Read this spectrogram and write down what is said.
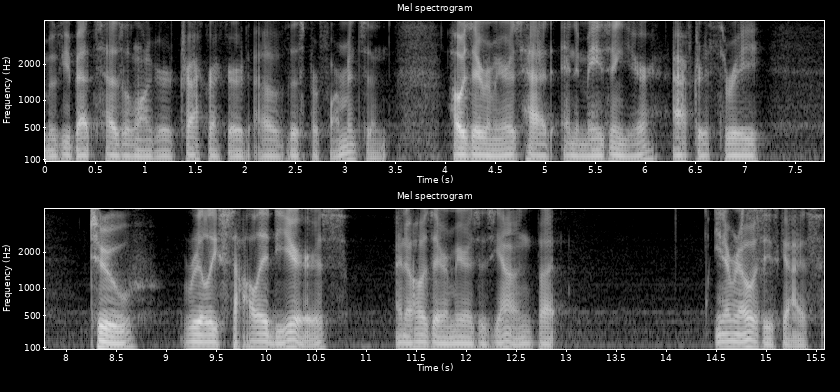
Mookie Betts has a longer track record of this performance, and Jose Ramirez had an amazing year after three, two really solid years. I know Jose Ramirez is young, but you never know with these guys.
